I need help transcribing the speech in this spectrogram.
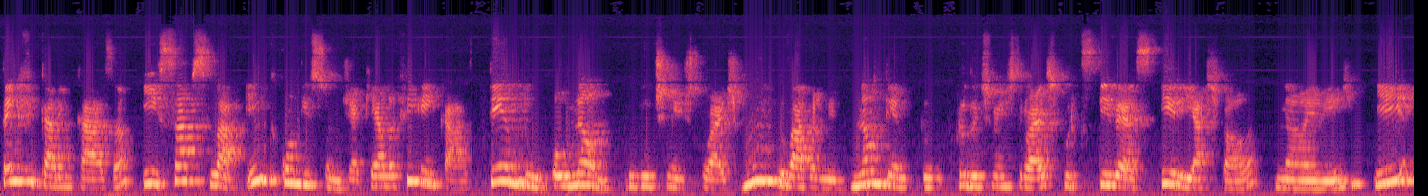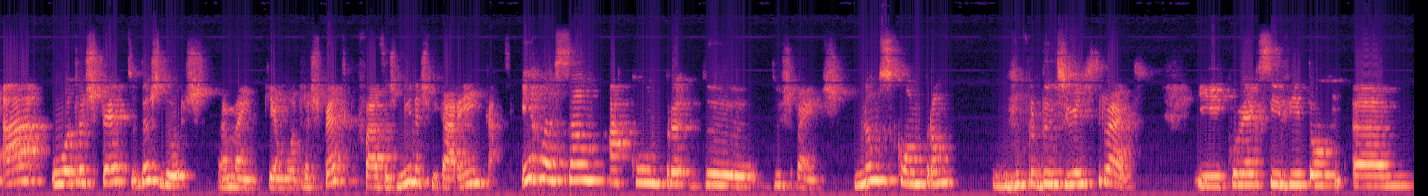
tem que ficar em casa e sabe-se lá em que condições é que ela fica em casa, tendo ou não produtos menstruais, muito provavelmente não tendo produtos menstruais, porque se tivesse, iria à escola, não é mesmo? E há o outro aspecto das dores também, que é um outro aspecto que faz as meninas ficarem em casa. Em relação à compra de, dos bens, não se compram produtos menstruais. E como é que se evitam um,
